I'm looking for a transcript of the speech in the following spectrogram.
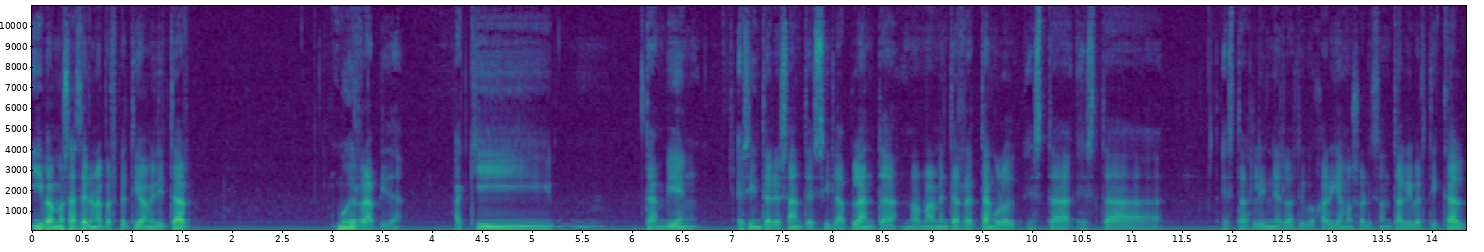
Y vamos a hacer una perspectiva militar muy rápida. Aquí también es interesante si la planta, normalmente el rectángulo, está, está, estas líneas las dibujaríamos horizontal y vertical,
